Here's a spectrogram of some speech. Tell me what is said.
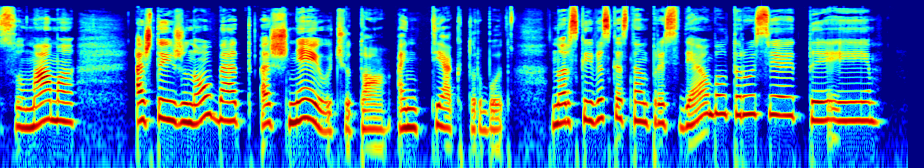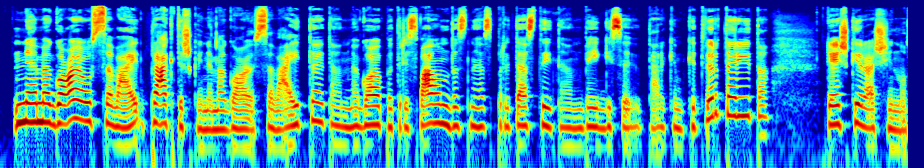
su mama. Aš tai žinau, bet aš nejaučiu to ant tiek turbūt. Nors kai viskas ten prasidėjo Baltarusijoje, tai nemegojau savaitę, praktiškai nemegojau savaitę, ten megojau po 3 valandas, nes protestai ten baigėsi, tarkim, ketvirtą ryto. Uh, reiškia ir aš einu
